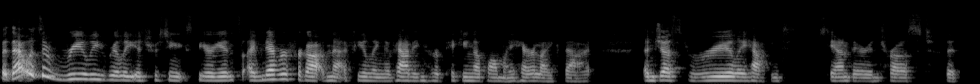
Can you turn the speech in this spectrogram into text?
But that was a really, really interesting experience. I've never forgotten that feeling of having her picking up all my hair like that and just really having to stand there and trust that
